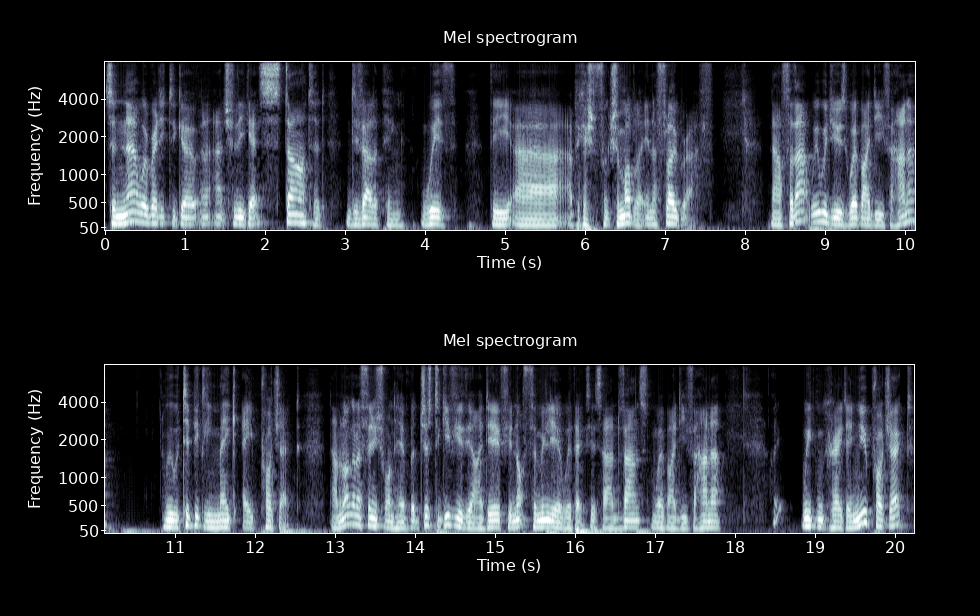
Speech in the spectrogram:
So now we're ready to go and actually get started developing with the uh, application function modeler in a flow graph. Now for that, we would use WebIDE for HANA. We would typically make a project. Now, I'm not going to finish one here, but just to give you the idea, if you're not familiar with XSI Advanced and WebIDE for HANA, we can create a new project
